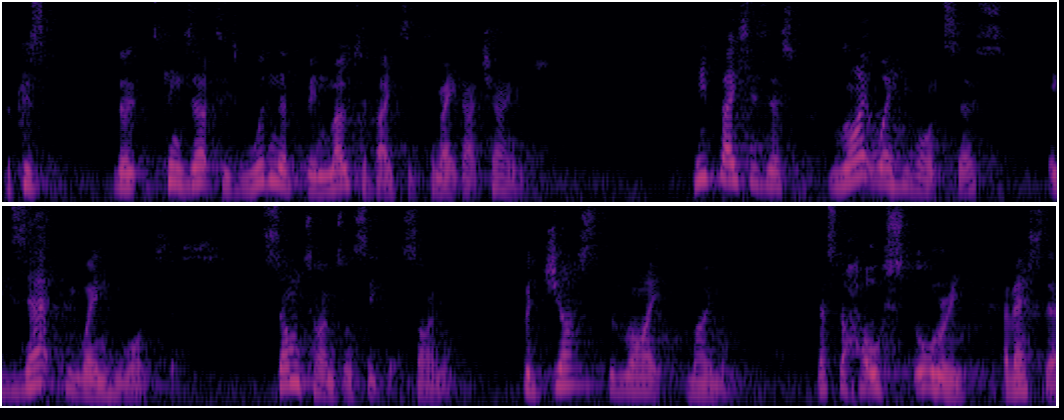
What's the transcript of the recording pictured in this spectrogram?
because the, King Xerxes wouldn't have been motivated to make that change. He places us right where he wants us, exactly when he wants us, sometimes on secret assignment, for just the right moment. That's the whole story of Esther.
